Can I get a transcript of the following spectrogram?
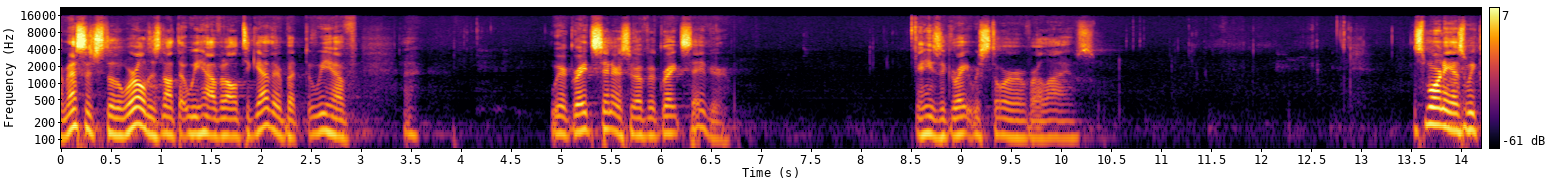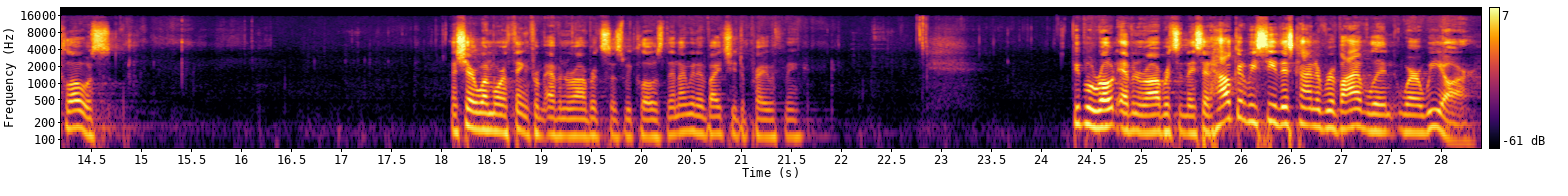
Our message to the world is not that we have it all together, but we have we are great sinners who have a great Savior. And He's a great restorer of our lives. This morning, as we close, I share one more thing from Evan Roberts as we close. Then I'm going to invite you to pray with me. People wrote Evan Roberts and they said, How could we see this kind of revival in where we are?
